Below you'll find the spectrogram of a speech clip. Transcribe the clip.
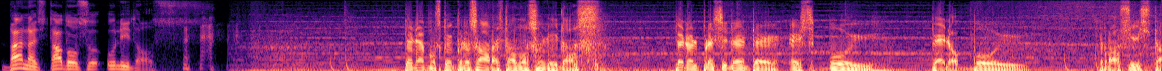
van a Estados Unidos. Tenemos que cruzar a Estados Unidos. Pero el presidente es muy, pero muy racista.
